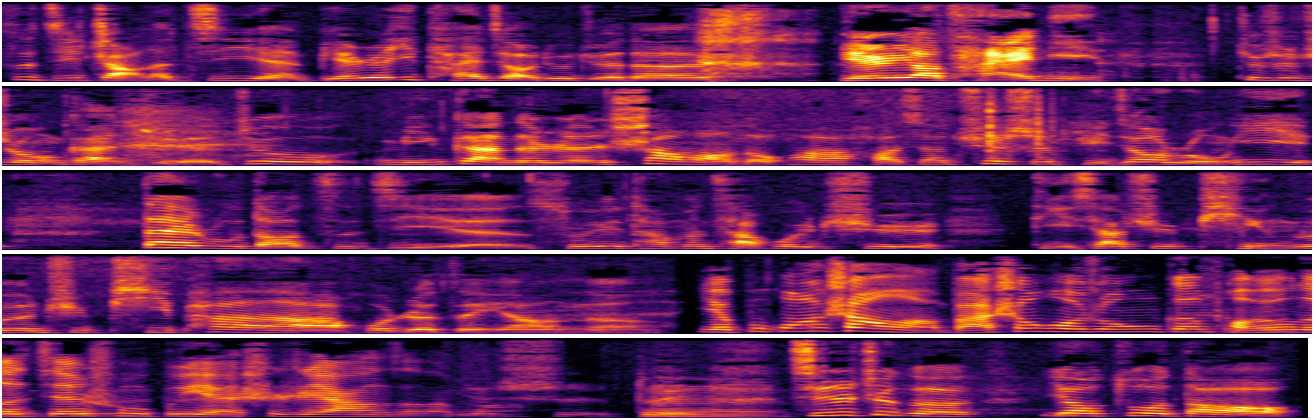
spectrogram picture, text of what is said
自己长了鸡眼，别人一抬脚就觉得别人要踩你。就是这种感觉，就敏感的人上网的话，好像确实比较容易带入到自己，所以他们才会去底下去评论、去批判啊，或者怎样呢。也不光上网吧，生活中跟朋友的接触不也是这样子的吗？也是，对。其实这个要做到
